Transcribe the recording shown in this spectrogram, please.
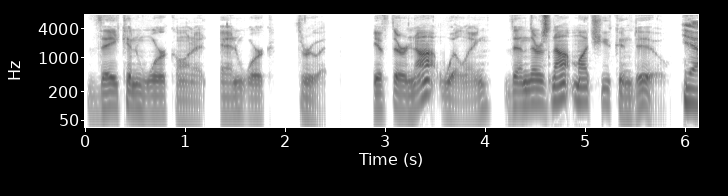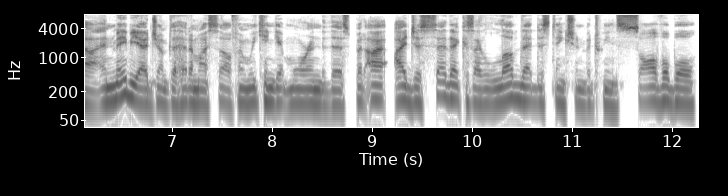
they can work on it and work through it. If they're not willing, then there's not much you can do. Yeah, and maybe I jumped ahead of myself and we can get more into this, but I, I just said that because I love that distinction between solvable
